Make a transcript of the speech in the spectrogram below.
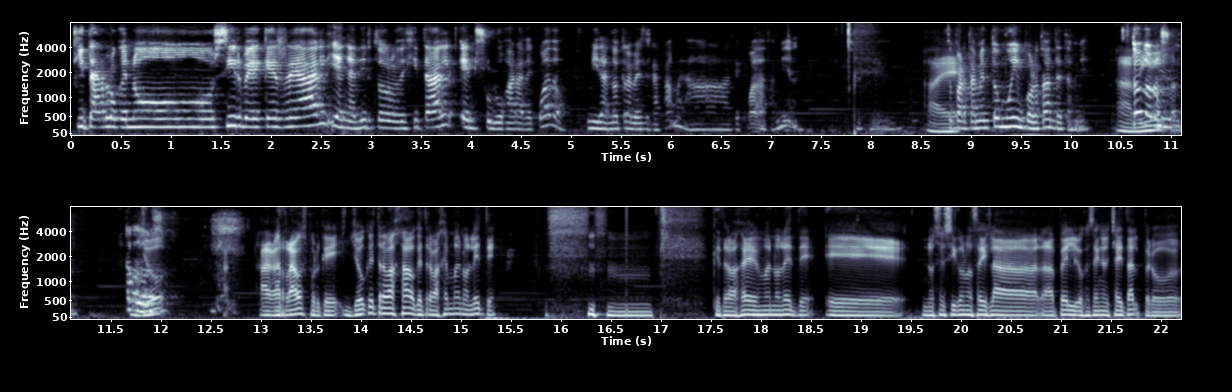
quitar lo que no sirve, que es real, y añadir todo lo digital en su lugar adecuado, mirando a través de la cámara adecuada también. A- Departamento muy importante también. a Todos mí- lo son. Todos. Yo, agarraos, porque yo que he trabajado, que trabajé en Manolete, que trabajé en Manolete, eh, no sé si conocéis la, la peli, los que están en el chat y tal, pero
